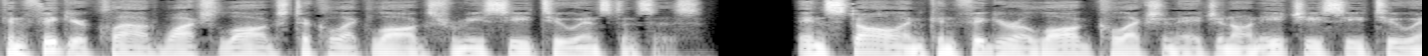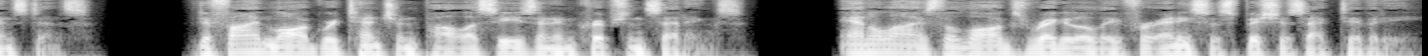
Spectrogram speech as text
Configure CloudWatch logs to collect logs from EC2 instances. Install and configure a log collection agent on each EC2 instance. Define log retention policies and encryption settings. Analyze the logs regularly for any suspicious activity.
